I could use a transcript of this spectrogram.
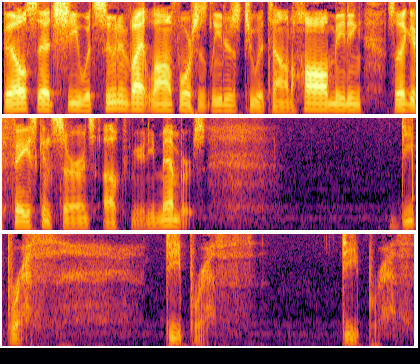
Bell said she would soon invite law enforcement leaders to a town hall meeting so they could face concerns of community members. Deep breath. Deep breath. Deep breath.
